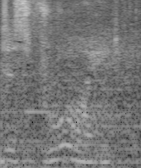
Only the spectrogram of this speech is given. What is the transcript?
Destroyed.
